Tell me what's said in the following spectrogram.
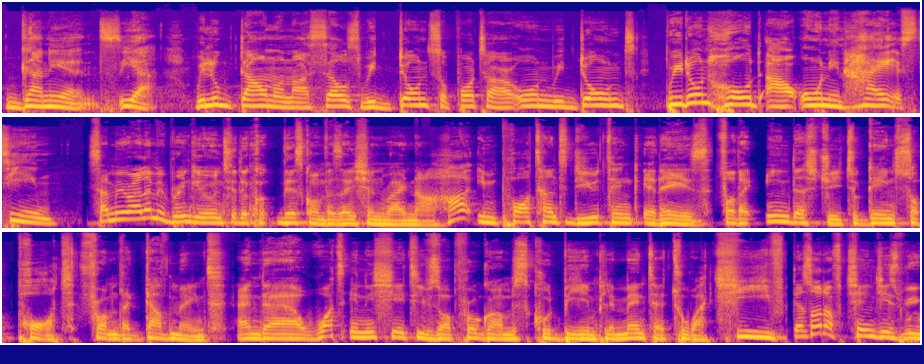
Ghanaians, yeah, we look down on ourselves. We don't support our own. We don't. We don't hold our own in high esteem. Samira, let me bring you into the, this conversation right now. How important do you think it is for the industry to gain support from the government? And uh, what initiatives or programs could be implemented to achieve the sort of changes we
